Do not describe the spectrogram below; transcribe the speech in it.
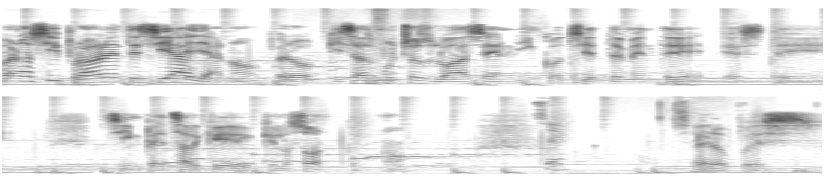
bueno, sí, probablemente sí haya, ¿no? Pero quizás muchos lo hacen inconscientemente, este, sin pensar que, lo son, ¿no? Sí. Pero pues...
